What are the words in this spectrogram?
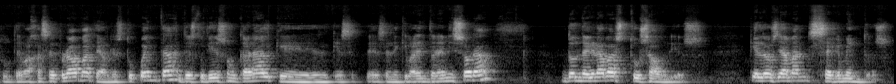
tú te bajas el programa, te abres tu cuenta, entonces tú tienes un canal que, es, es el equivalente a una emisora donde grabas tus audios, que los llaman segmentos.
